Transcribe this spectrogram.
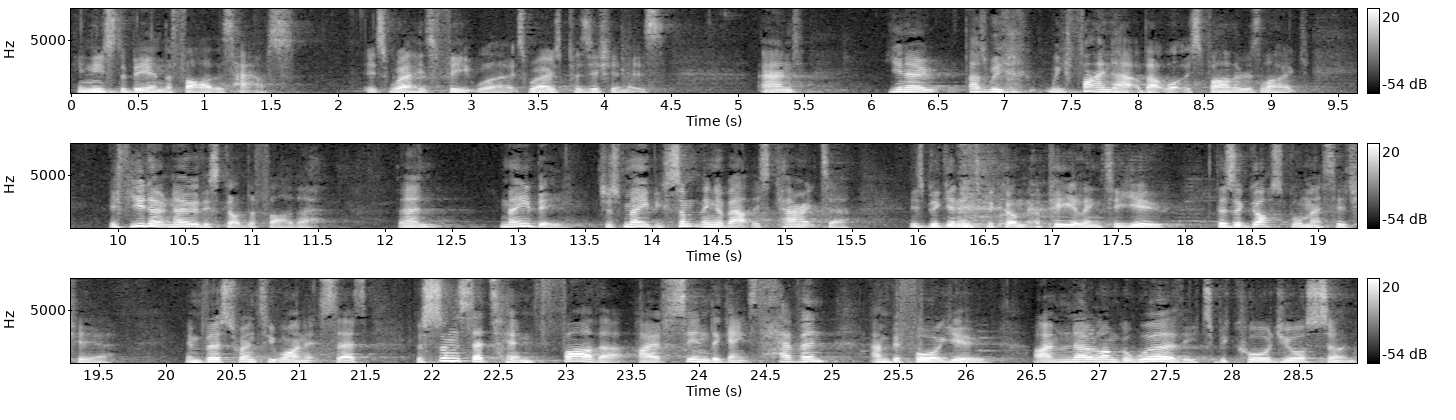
He needs to be in the Father's house. It's where his feet were, it's where his position is. And, you know, as we, we find out about what this Father is like, if you don't know this God the Father, then maybe, just maybe, something about this character is beginning to become appealing to you. There's a gospel message here. In verse 21, it says, The son said to him, Father, I have sinned against heaven and before you. I am no longer worthy to be called your son.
